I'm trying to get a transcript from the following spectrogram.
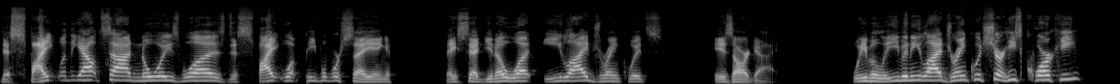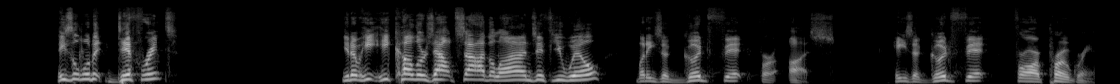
despite what the outside noise was, despite what people were saying, they said, you know what? Eli Drinkwitz is our guy. We believe in Eli Drinkwitz. Sure, he's quirky. He's a little bit different. You know, he he colors outside the lines, if you will but he's a good fit for us. He's a good fit for our program.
